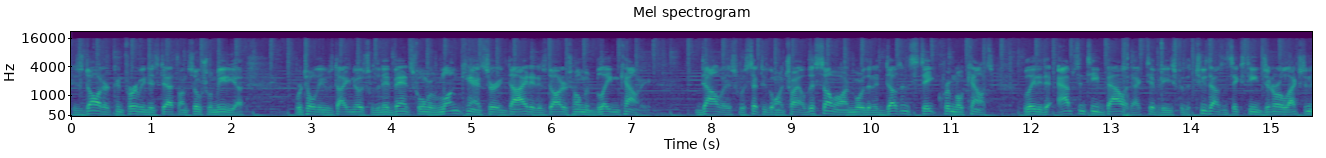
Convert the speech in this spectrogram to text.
his daughter, confirming his death on social media. We're told he was diagnosed with an advanced form of lung cancer and died at his daughter's home in Bladen County. Was set to go on trial this summer on more than a dozen state criminal counts related to absentee ballot activities for the 2016 general election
